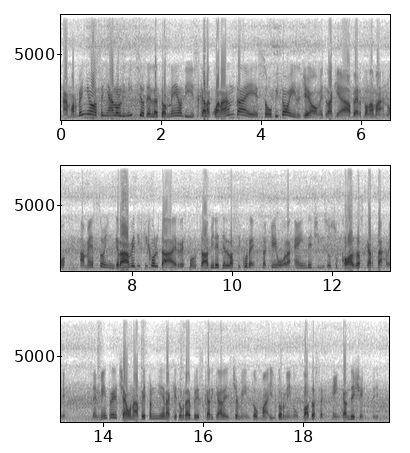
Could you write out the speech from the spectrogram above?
A Morbegno segnalo l'inizio del torneo di scala 40 e subito il geometra che ha aperto la mano ha messo in grave difficoltà il responsabile della sicurezza che ora è indeciso su cosa scartare. Nel mentre c'è una betoniera che dovrebbe scaricare il cemento, ma il torneo va da sé, è incandescente.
